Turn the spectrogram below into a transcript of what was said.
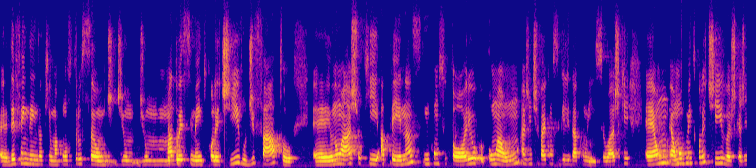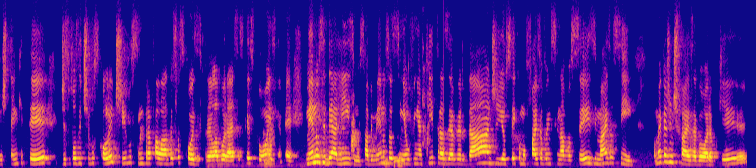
é, defendendo aqui uma construção de, de, um, de um adoecimento coletivo, de fato, é, eu não acho que apenas em consultório, um a um, a gente vai conseguir lidar com isso. Eu acho que é um, é um movimento coletivo, acho que a gente tem que ter dispositivos coletivos, sim, para falar dessas coisas, para elaborar essas questões. É, menos idealismo, sabe? Menos assim, eu vim aqui trazer a verdade, eu sei como faz, eu vou ensinar vocês, e mais assim como é que a gente faz agora? Porque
